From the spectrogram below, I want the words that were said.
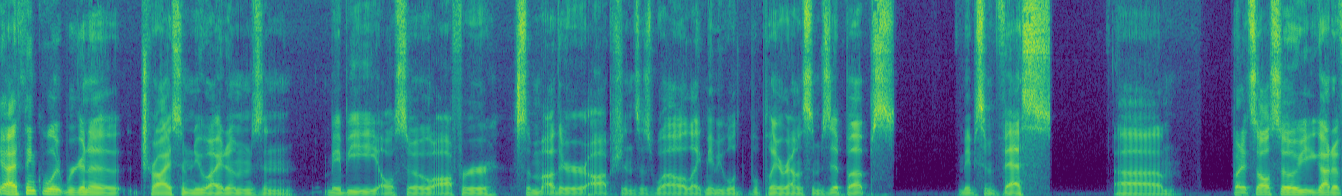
Yeah, I think we're we're gonna try some new items and maybe also offer some other options as well. Like maybe we'll we'll play around with some zip ups, maybe some vests. Um, but it's also you got to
